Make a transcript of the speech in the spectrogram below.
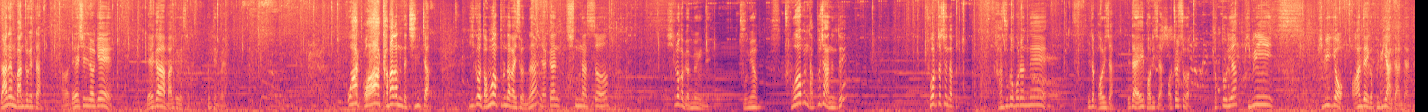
나는 만족했다. 어, 내 실력에 내가 만족했어 그럼 된 거야 와 와 다 박았는데 진짜 이거 너무 앞으로 나가 있었나? 약간 신났어 healer가 몇 명인데? 두 명. 조합은 나쁘지 않은데? 조합 자체는 나쁘지. 다 죽어버렸네. 일단 버리자. 일단 A 버리자. 어쩔 수가. 격돌이야? 비빌 비비기 어, 어, 안돼 이거 비비기 안돼 안돼 안돼.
